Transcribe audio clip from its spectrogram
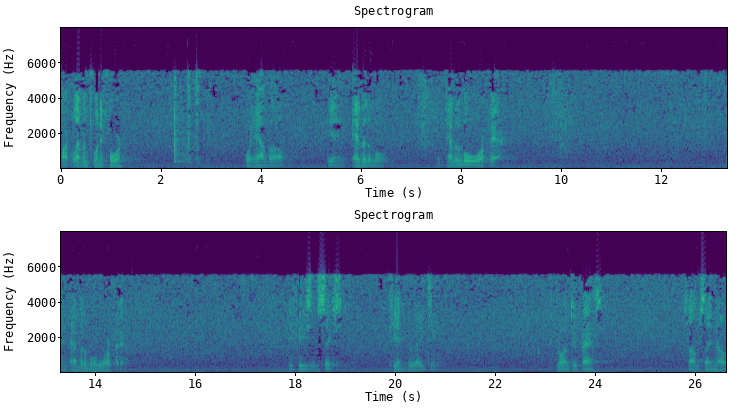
Mark 11, 24 we have uh, the inevitable, inevitable warfare. Inevitable warfare. Ephesians 6, 10 through 18. Going too fast? Some say no,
